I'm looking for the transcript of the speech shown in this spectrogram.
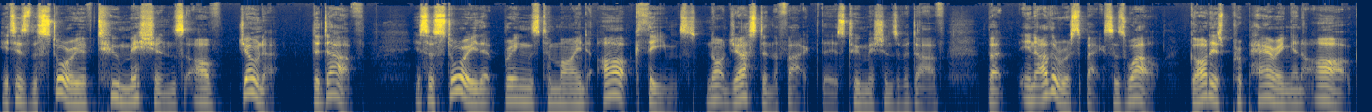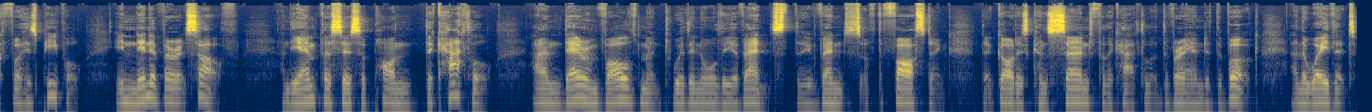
It is the story of two missions of Jonah, the dove. It's a story that brings to mind ark themes, not just in the fact that it's two missions of a dove, but in other respects as well. God is preparing an ark for his people in Nineveh itself, and the emphasis upon the cattle and their involvement within all the events, the events of the fasting, that God is concerned for the cattle at the very end of the book, and the way that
